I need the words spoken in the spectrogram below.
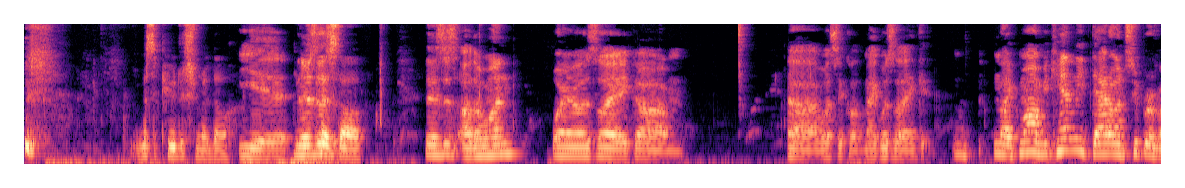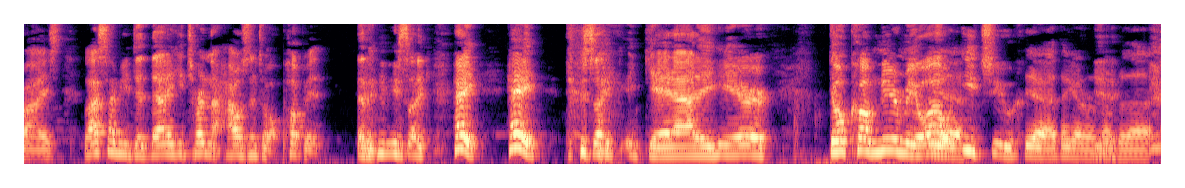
Mr. Pewterschmidt though. yeah. There's this off. there's this other one where it was like um uh what's it called meg was like like mom you can't leave dad unsupervised last time you did that he turned the house into a puppet and then he's like hey hey he's like get out of here don't come near me or i will Yeah. eat you Yeah, I think I remember that.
